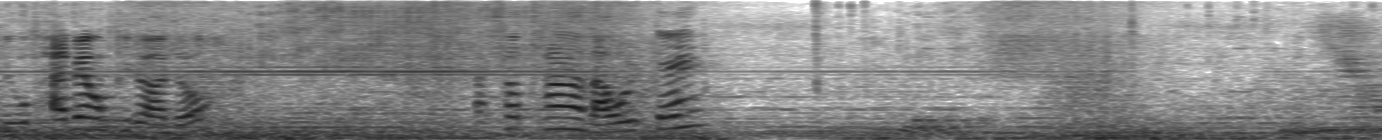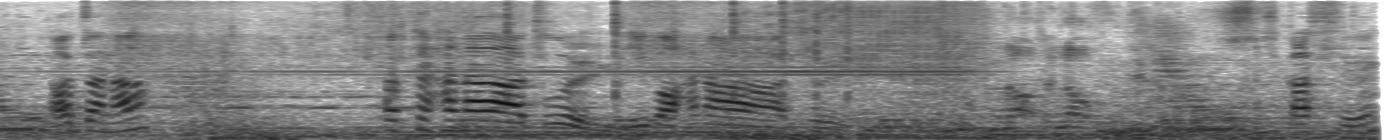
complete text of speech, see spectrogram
그리고 800원 필요하죠. 딱 셔틀 하나 나올 때 나왔잖아. 셔틀 하나, 둘, 리버 하나, 둘. 가스!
